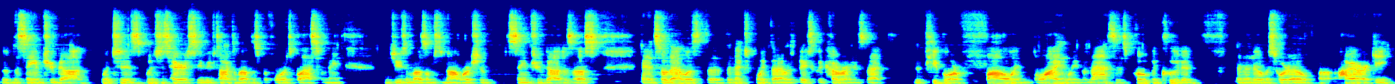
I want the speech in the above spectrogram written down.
the, the, same true God, which is which is heresy. We've talked about this before. It's blasphemy. The Jews and Muslims do not worship the same true God as us. And so that was the, the next point that I was basically covering is that the people are following blindly the masses, Pope included, in the Novus Ordo uh, hierarchy,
